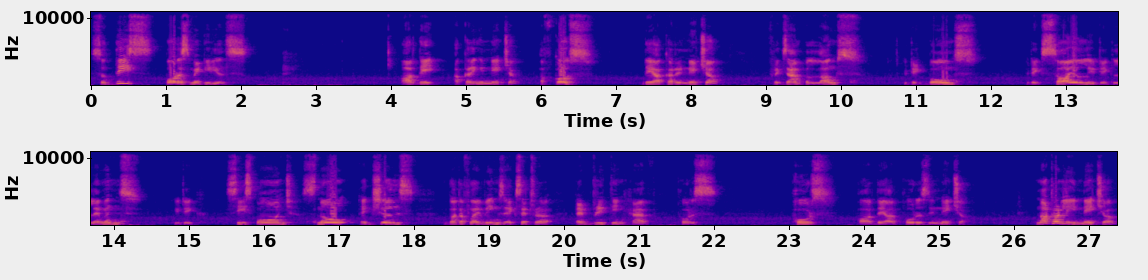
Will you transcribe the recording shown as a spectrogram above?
So these porous materials are they occurring in nature? Of course, they occur in nature. For example, lungs, you take bones, you take soil, you take lemons, you take sea sponge, snow, eggshells, butterfly wings, etc. Everything have porous pores or they are porous in nature. Not only in nature,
